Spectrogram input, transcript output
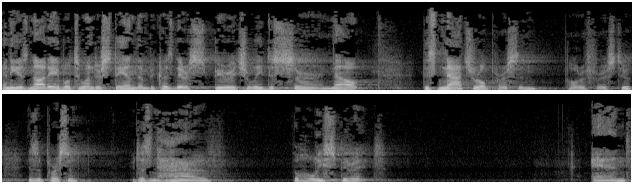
and he is not able to understand them because they're spiritually discerned. Now, this natural person, Paul refers to, is a person who doesn't have the Holy Spirit. And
